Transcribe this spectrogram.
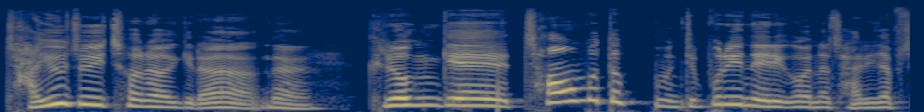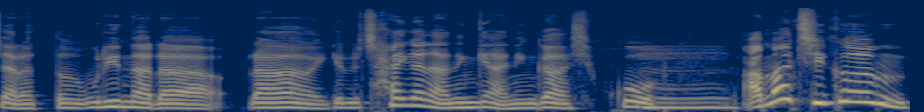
자유주의 철학이랑 네. 그런 게 처음부터 이제 뿌리 내리거나 자리 잡지 않았던 우리나라랑 이게 차이가 나는 게 아닌가 싶고 음. 아마 지금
